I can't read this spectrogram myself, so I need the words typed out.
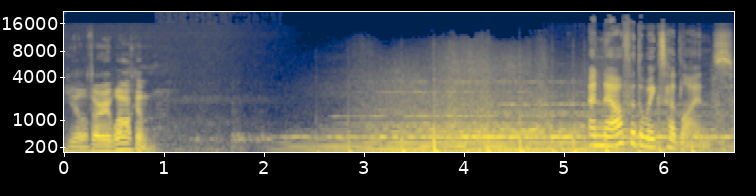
You're very welcome. And now for the week's headlines.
